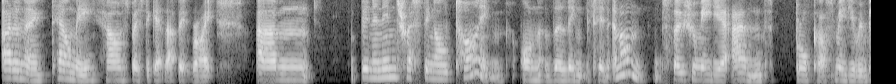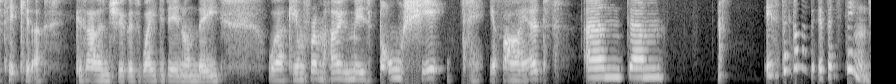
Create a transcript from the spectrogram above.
I don't know, tell me how I'm supposed to get that bit right. Um, been an interesting old time on the LinkedIn and on social media and broadcast media in particular, because Alan Sugar's waded in on the working from home is bullshit, you're fired. And um, it's become a bit of a thing,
